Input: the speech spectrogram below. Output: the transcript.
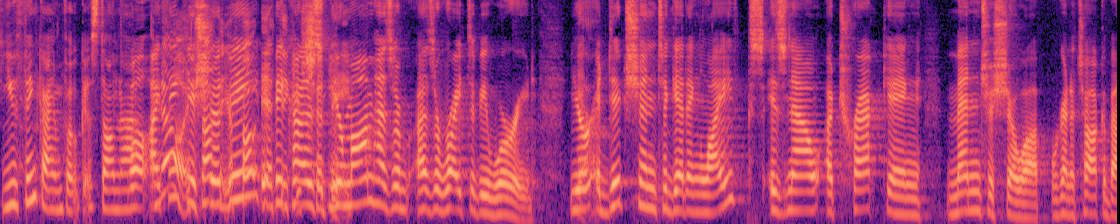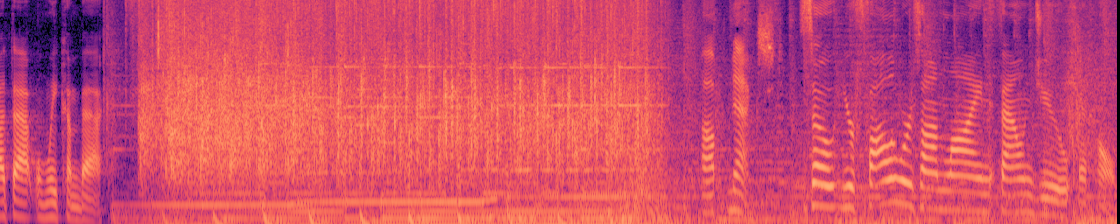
you think I'm focused on that. Well, I no, think you should be fo- because you be. your mom has a has a right to be worried. Your yeah. addiction to getting likes is now attracting men to show up. We're going to talk about that when we come back. Up next. So, your followers online found you at home.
